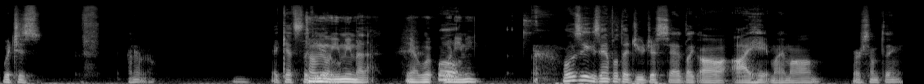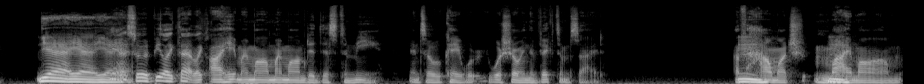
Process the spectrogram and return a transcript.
which is I don't know it gets the Tell me what you mean by that. Yeah, what, well, what do you mean? What was the example that you just said? Like, oh, I hate my mom or something? Yeah, yeah, yeah, yeah. yeah. So it'd be like that. Like, I hate my mom. My mom did this to me. And so, okay, we're, we're showing the victim side of mm. how much my mm. mom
